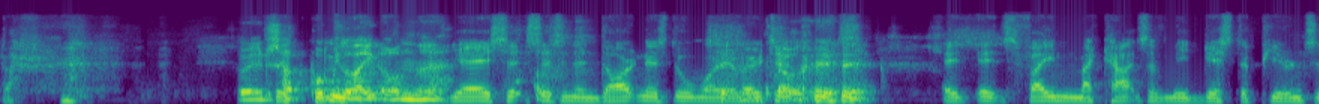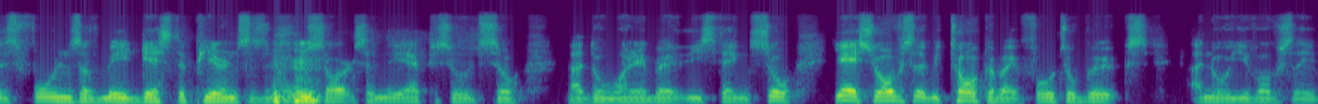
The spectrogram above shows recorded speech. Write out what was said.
So I just had to put me light on there. yeah, sit, sitting in darkness. Don't worry about it. It's, it. It's fine. My cats have made guest appearances. Phones have made guest appearances and all sorts in the episodes. So I don't worry about these things. So yeah. So obviously we talk about photo books. I know you've obviously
